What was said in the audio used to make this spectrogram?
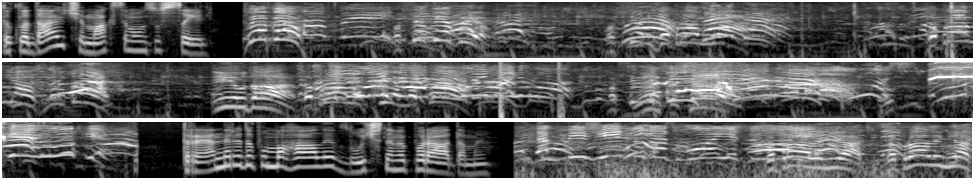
докладаючи максимум зусиль. Вибив! Максим вибив! Максим забрав м'яч! Забрав м'яч! І удар! Забрав Максим, напав! Максим напав! Тренери допомагали влучними порадами. Так біжіть туди двоє. Забрали м'яч! Забрали м'яч!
